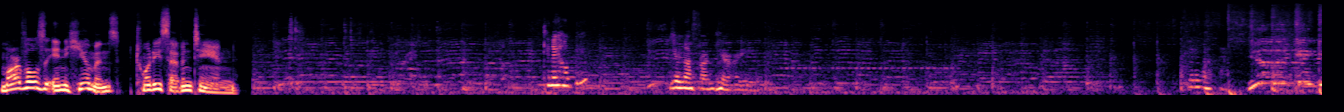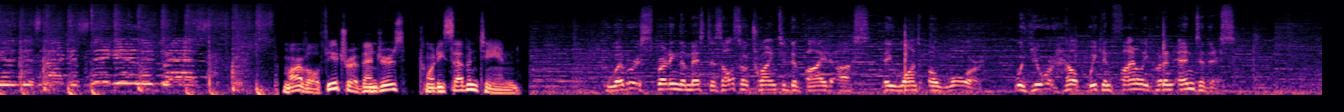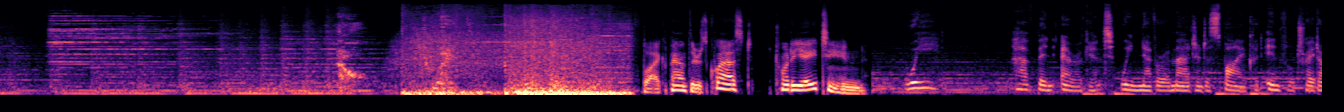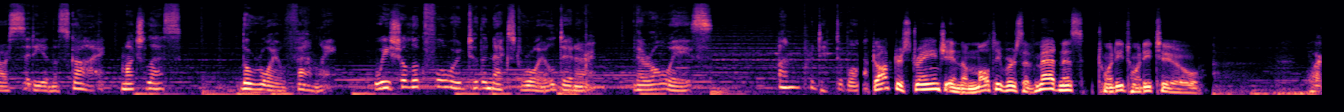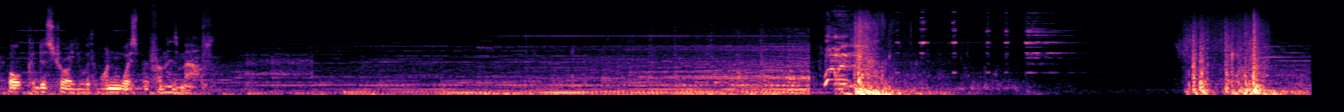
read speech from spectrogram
Marvel's Inhumans 2017. Can I help you? You're not from here, are you? What about that? Marvel Future Avengers 2017. Whoever is spreading the mist is also trying to divide us. They want a war. With your help, we can finally put an end to this. No. Wait. Black Panther's Quest 2018. We have been arrogant. We never imagined a spy could infiltrate our city in the sky, much less the royal family. We shall look forward to the next royal dinner. They're always unpredictable. Doctor Strange in the Multiverse of Madness 2022. Black Bolt could destroy you with one whisper from his mouth.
